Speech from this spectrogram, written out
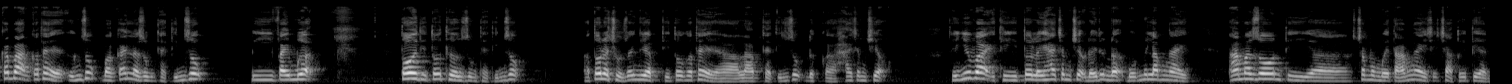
các bạn có thể ứng dụng bằng cách là dùng thẻ tín dụng đi vay mượn. Tôi thì tôi thường dùng thẻ tín dụng. À, tôi là chủ doanh nghiệp thì tôi có thể làm thẻ tín dụng được 200 triệu. Thì như vậy thì tôi lấy 200 triệu đấy được nợ 45 ngày. Amazon thì trong vòng 18 ngày sẽ trả tôi tiền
